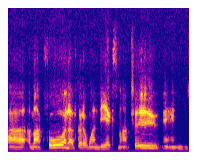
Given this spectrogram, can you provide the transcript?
uh, a Mark four, and I've got a 1DX Mark two, and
